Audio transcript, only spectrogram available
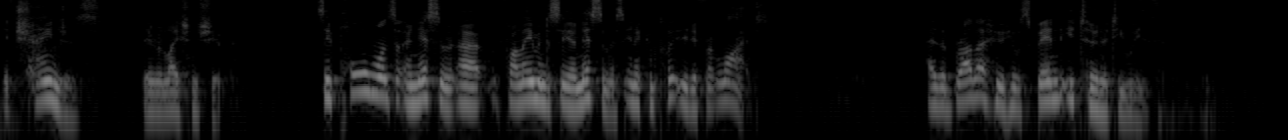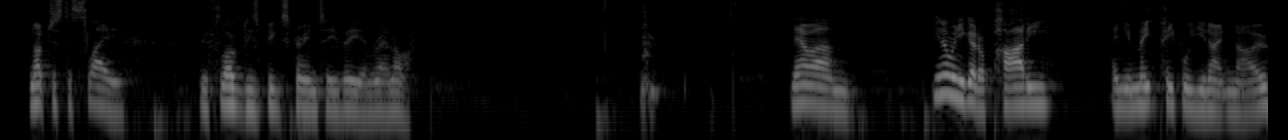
It changes their relationship. See, Paul wants Onesimus, uh, Philemon to see Onesimus in a completely different light as a brother who he'll spend eternity with, not just a slave who flogged his big screen TV and ran off. Now, um, you know when you go to a party and you meet people you don't know,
